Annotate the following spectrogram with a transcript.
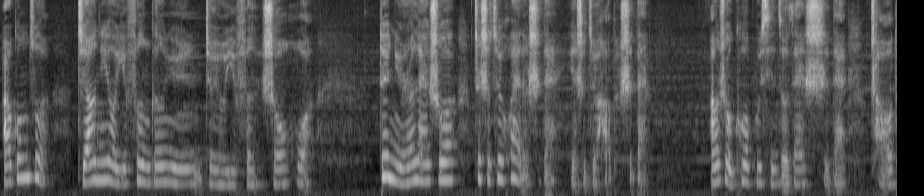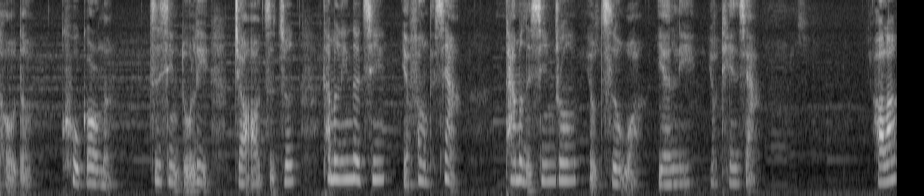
而工作，只要你有一份耕耘，就有一份收获。对女人来说，这是最坏的时代，也是最好的时代。昂首阔步行走在时代潮头的酷狗们。自信、独立、骄傲、自尊，他们拎得清，也放得下。他们的心中有自我，眼里有天下。好了，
